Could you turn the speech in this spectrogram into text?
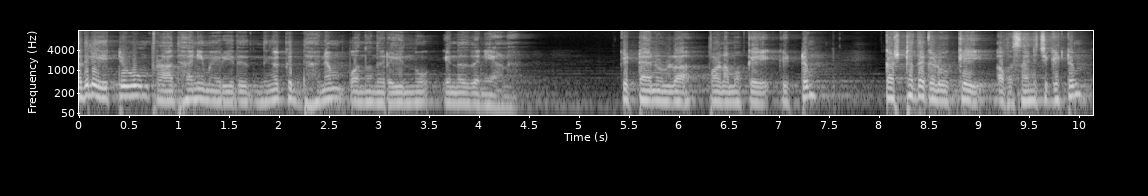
അതിലേറ്റവും പ്രാധാന്യമേറിയത് നിങ്ങൾക്ക് ധനം വന്നു നിറയുന്നു എന്നത് തന്നെയാണ്. കിട്ടാനുള്ള പണമൊക്കെ കിട്ടും കഷ്ടതകളൊക്കെ അവസാനിച്ച് കിട്ടും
